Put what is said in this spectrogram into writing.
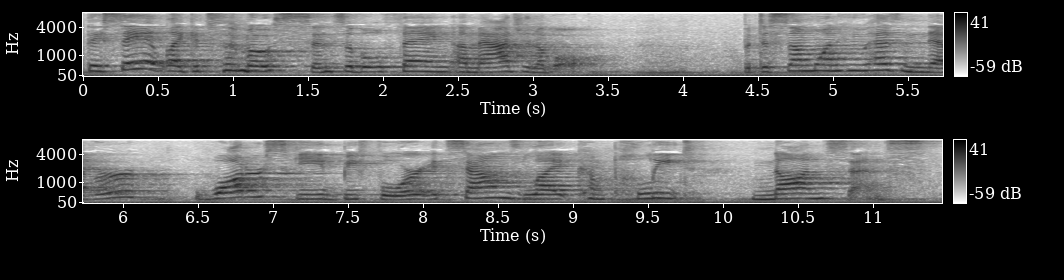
they say it like it's the most sensible thing imaginable. But to someone who has never water skied before, it sounds like complete nonsense.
